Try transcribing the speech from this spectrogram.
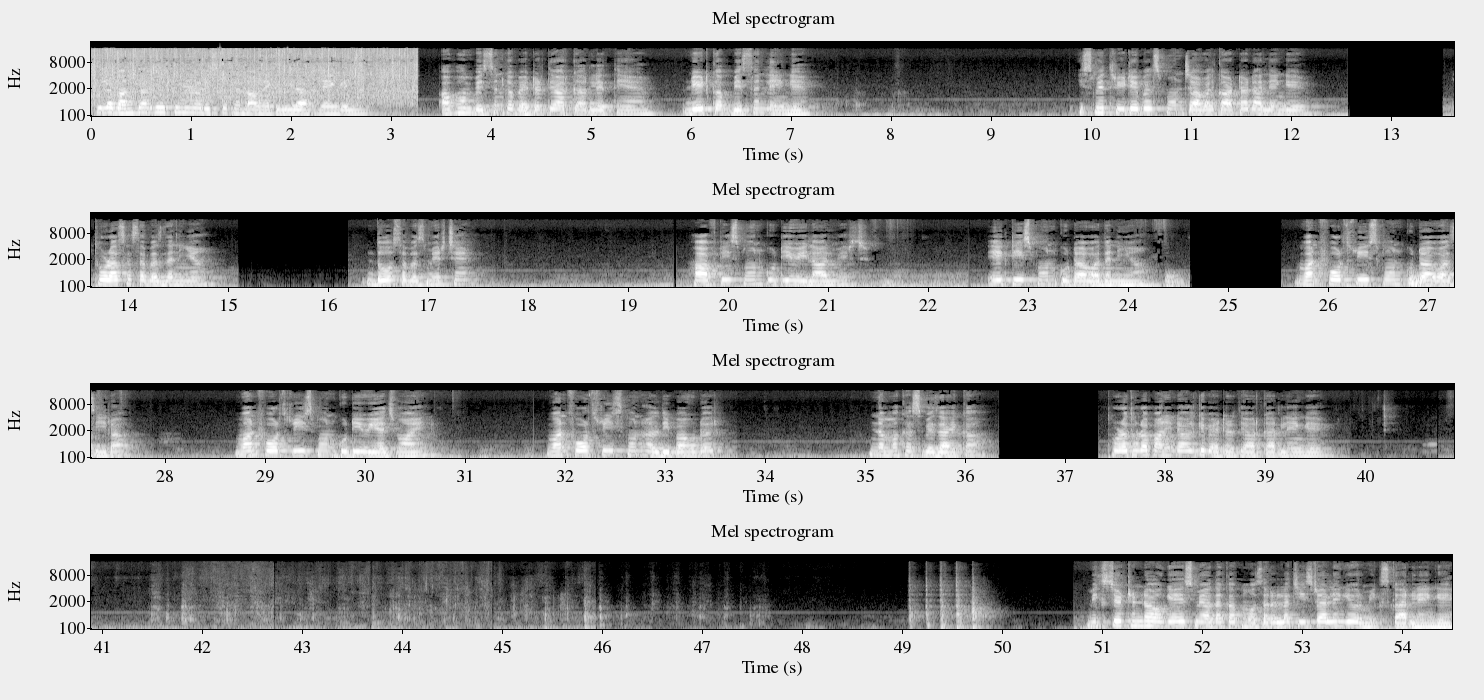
चूल्हा बंद कर देते हैं और इसको ठंडा होने के लिए रख देंगे। अब हम बेसन का बैटर तैयार कर लेते हैं। डेढ़ कप बेसन लेंगे। इसमें थ्री टेबल स्पून चावल का आटा डालेंगे। थोड़ा सा सब्ज़ धनिया। दो सब्ज़ मिर्चें। हाफ़ टी स्पून कूटी हुई लाल मिर्च। एक टीस्पून कूटा हुआ धनिया। वन फोर्थ टी स्पून कूटा हुआ ज़ीरा। वन फोर्थ टी स्पून कुटी हुई अजवाइन वन फोर्थ टी स्पून हल्दी पाउडर नमक हसबे ज़ायका। थोड़ा थोड़ा पानी डाल के बैटर तैयार कर लेंगे। मिक्सचर ठंडा हो गया इसमें आधा कप मोसरेला चीज़ डालेंगे और मिक्स कर लेंगे।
